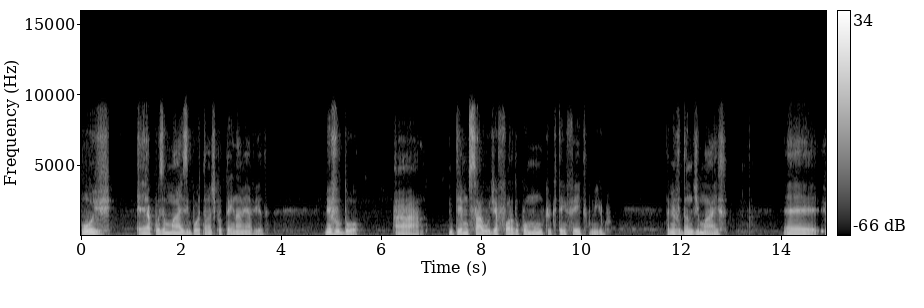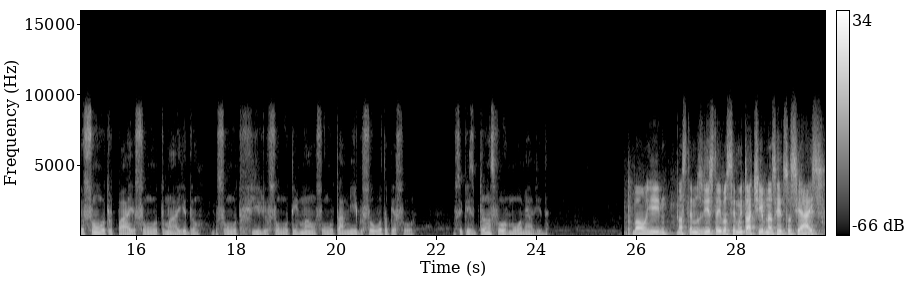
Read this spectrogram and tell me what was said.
hoje, é a coisa mais importante que eu tenho na minha vida. Me ajudou a, em termos de saúde, é fora do comum que o que tem feito comigo. Está me ajudando demais. É, eu sou um outro pai, eu sou um outro marido, eu sou um outro filho, eu sou um outro irmão, sou um outro amigo, sou outra pessoa. O ciclismo transformou a minha vida. Bom, e nós temos visto aí você muito ativo nas redes sociais,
